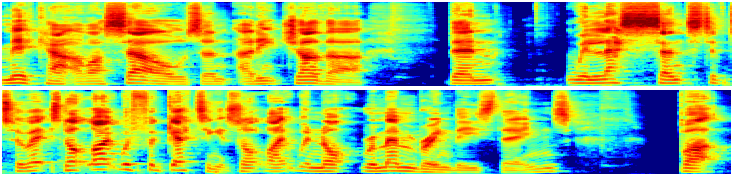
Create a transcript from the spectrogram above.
mick out of ourselves and, and each other, then we're less sensitive to it. It's not like we're forgetting, it's not like we're not remembering these things but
